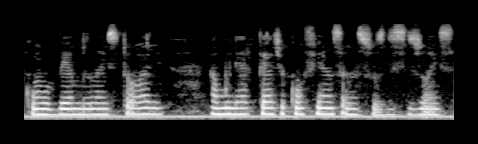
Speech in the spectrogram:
como vemos na história, a mulher perde a confiança nas suas decisões.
